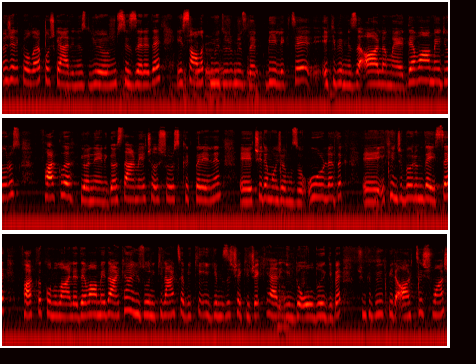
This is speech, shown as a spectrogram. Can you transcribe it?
Öncelikli olarak hoş geldiniz diyorum sizlere de. İl Sağlık Müdürümüzle birlikte ekibimizi ağırlamaya devam ediyoruz. Farklı yönlerini göstermeye çalışıyoruz Kırklareli'nin. E, Çiğdem hocamızı uğurladık. E, ikinci bölümde ise farklı konularla devam ederken 112'ler tabii ki ilgimizi çekecek her ilde olduğu gibi. Çünkü büyük bir artış var.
